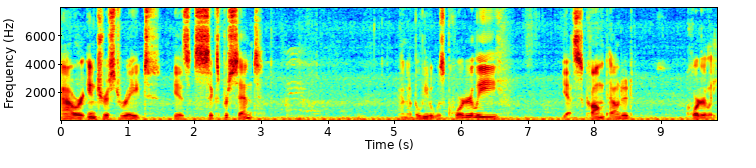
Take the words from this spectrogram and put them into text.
Our interest rate is 6%. And I believe it was quarterly. Yes, compounded quarterly.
